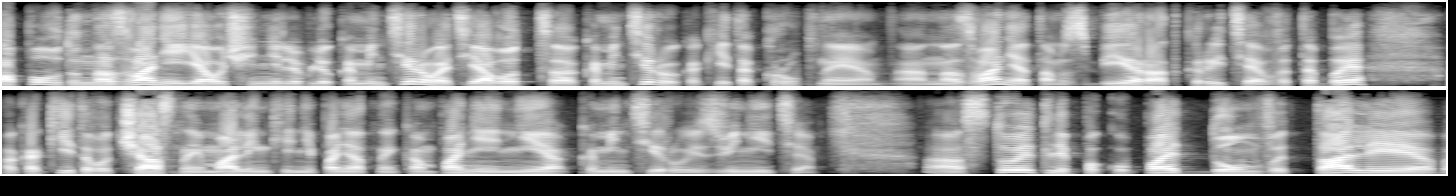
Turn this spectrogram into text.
по поводу названий я очень не люблю комментировать. Я вот э, комментирую какие-то крупные э, названия, там Сбер, Открытие, ВТБ, а какие-то вот частные маленькие непонятные компании не комментирую, извините. Э, стоит ли покупать дом в Италии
